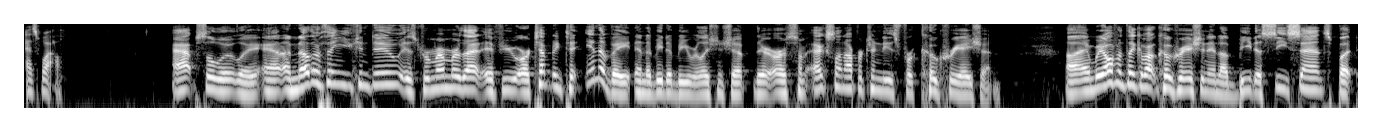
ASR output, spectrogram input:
as well. Absolutely. And another thing you can do is to remember that if you are attempting to innovate in a B2B relationship, there are some excellent opportunities for co creation. Uh, and we often think about co creation in a B2C sense, but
